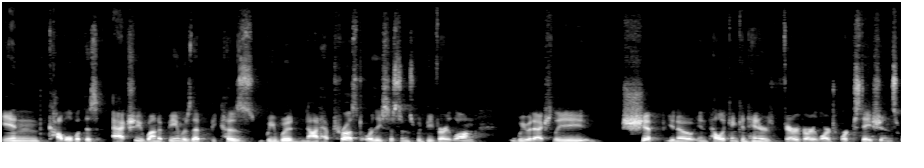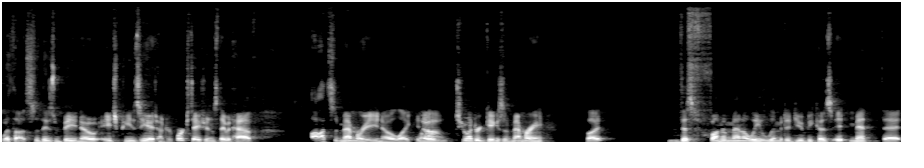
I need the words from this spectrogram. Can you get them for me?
In Kabul, what this actually wound up being was that because we would not have trust, or these systems would be very long, we would actually ship, you know, in Pelican containers, very very large workstations with us. So these would be, you know, HP Z800 workstations. They would have lots of memory, you know, like you wow. know, 200 gigs of memory, but this fundamentally limited you because it meant that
